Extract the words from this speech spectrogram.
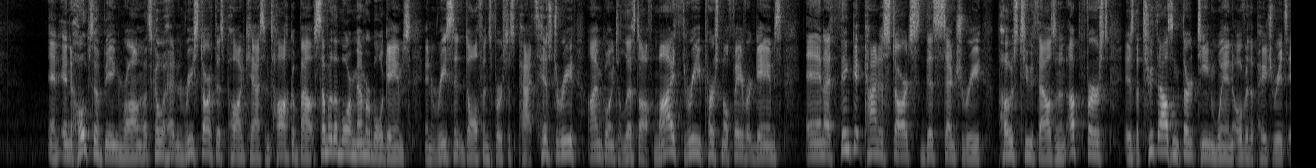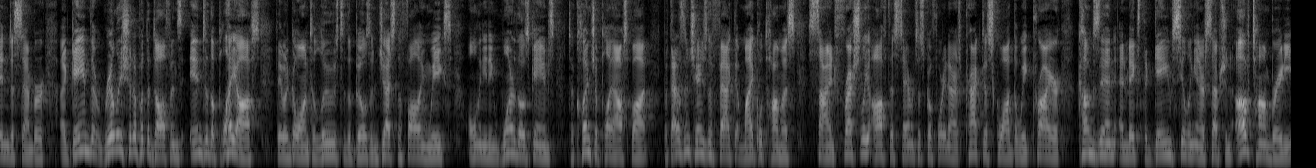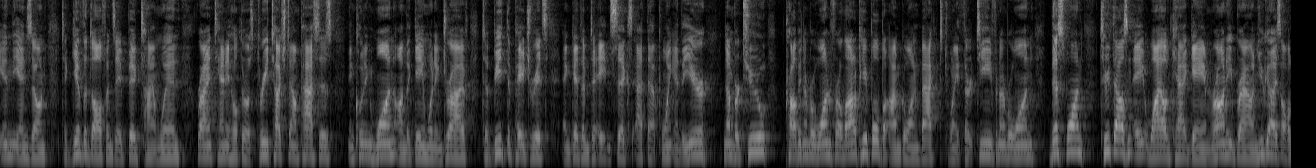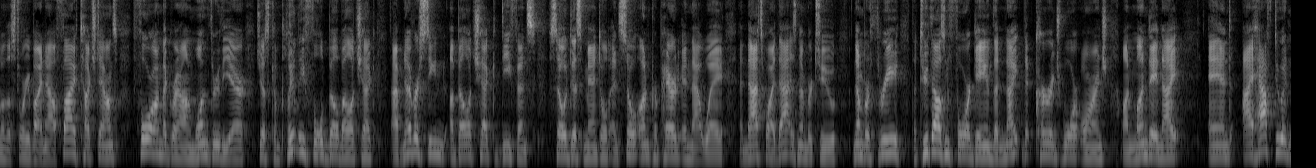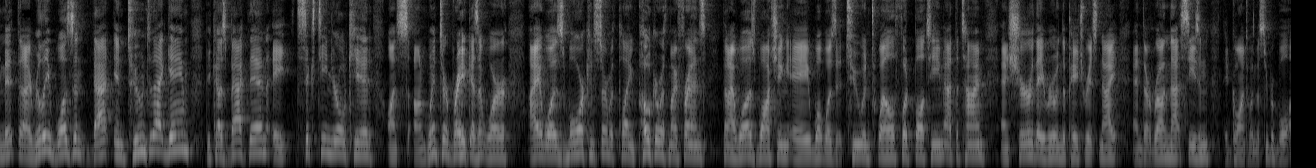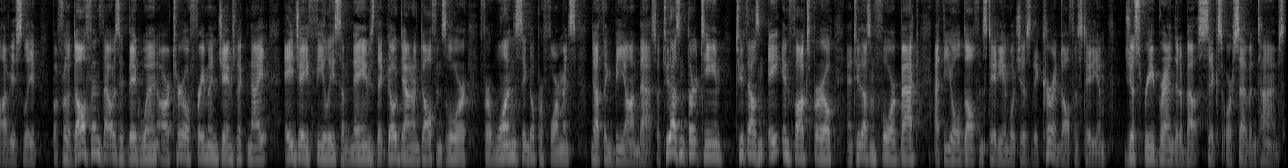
And in hopes of being wrong, let's go ahead and restart this podcast and talk about some of the more memorable games in recent Dolphins versus Pats history. I'm going to list off my three personal favorite games and I think it kind of starts this century post 2000. And up first is the 2013 win over the Patriots in December, a game that really should have put the Dolphins into the playoffs. They would go on to lose to the Bills and Jets the following weeks, only needing one of those games to clinch a playoff spot. But that doesn't change the fact that Michael Thomas signed freshly off the San Francisco 49ers practice squad the week prior, comes in and makes the game sealing interception of Tom Brady in the end zone to give the Dolphins a big time win. Ryan Tannehill throws three touchdown passes, including one on the game-winning drive to beat the Patriots and get them to 8 and 6 at that point in the year. Number 2, probably number 1 for a lot of people, but I'm going back to 2013 for number 1. This one, 2008 Wildcat game, Ronnie Brown, you guys all know the story by now. 5 touchdowns, 4 on the ground, 1 through the air, just completely fooled Bill Belichick. I've never seen a Belichick defense so dismantled and so unprepared in that way, and that's why that is number 2. Number 3, the 2004 game, the night that Courage wore orange on Monday night. And I have to admit that I really wasn't that in tune to that game because back then, a 16 year old kid on, on winter break, as it were, I was more concerned with playing poker with my friends than I was watching a what was it 2 and 12 football team at the time. And sure they ruined the Patriots night and their run that season. They'd go on to win the Super Bowl obviously. But for the Dolphins that was a big win. Arturo Freeman James McKnight AJ Feeley some names that go down in Dolphins lore for one single performance nothing beyond that. So 2013 2008 in Foxborough and 2004 back at the old Dolphin Stadium which is the current Dolphin Stadium just rebranded about 6 or 7 times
